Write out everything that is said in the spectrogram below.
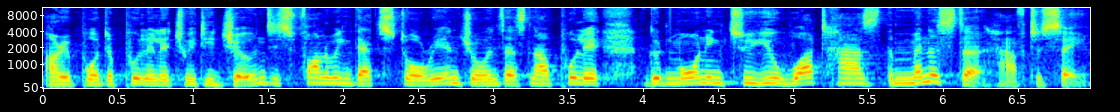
Our reporter Pule Letshwiti-Jones is following that story and joins us now. Pule, good Good morning to you. What has the minister have to say?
